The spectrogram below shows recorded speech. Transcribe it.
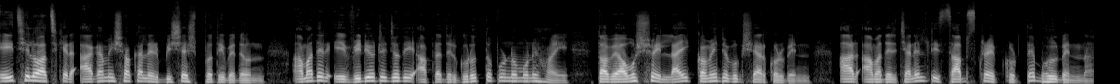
এই ছিল আজকের আগামী সকালের বিশেষ প্রতিবেদন। আমাদের এই ভিডিওটি যদি আপনাদের গুরুত্বপূর্ণ মনে হয়, তবে অবশ্যই লাইক, কমেন্ট এবং শেয়ার করবেন। আর আমাদের চ্যানেলটি সাবস্ক্রাইব করতে ভুলবেন না।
